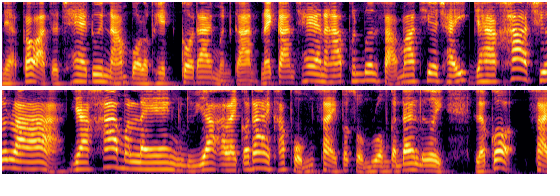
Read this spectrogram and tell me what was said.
เนี่ยก็อาจจะแช่ด้วยน้ำบอระเพ็ดก็ได้เหมือนกัน ในการแช่นะครับเพื่อนๆสามารถที่จะใช้ยาฆ่าเชื้อรา ยาฆ่าแมลง หรือยาอะไรก็ได้ครับผมใส่ผสมรวมกันได้เลย แล้วก็ใส่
